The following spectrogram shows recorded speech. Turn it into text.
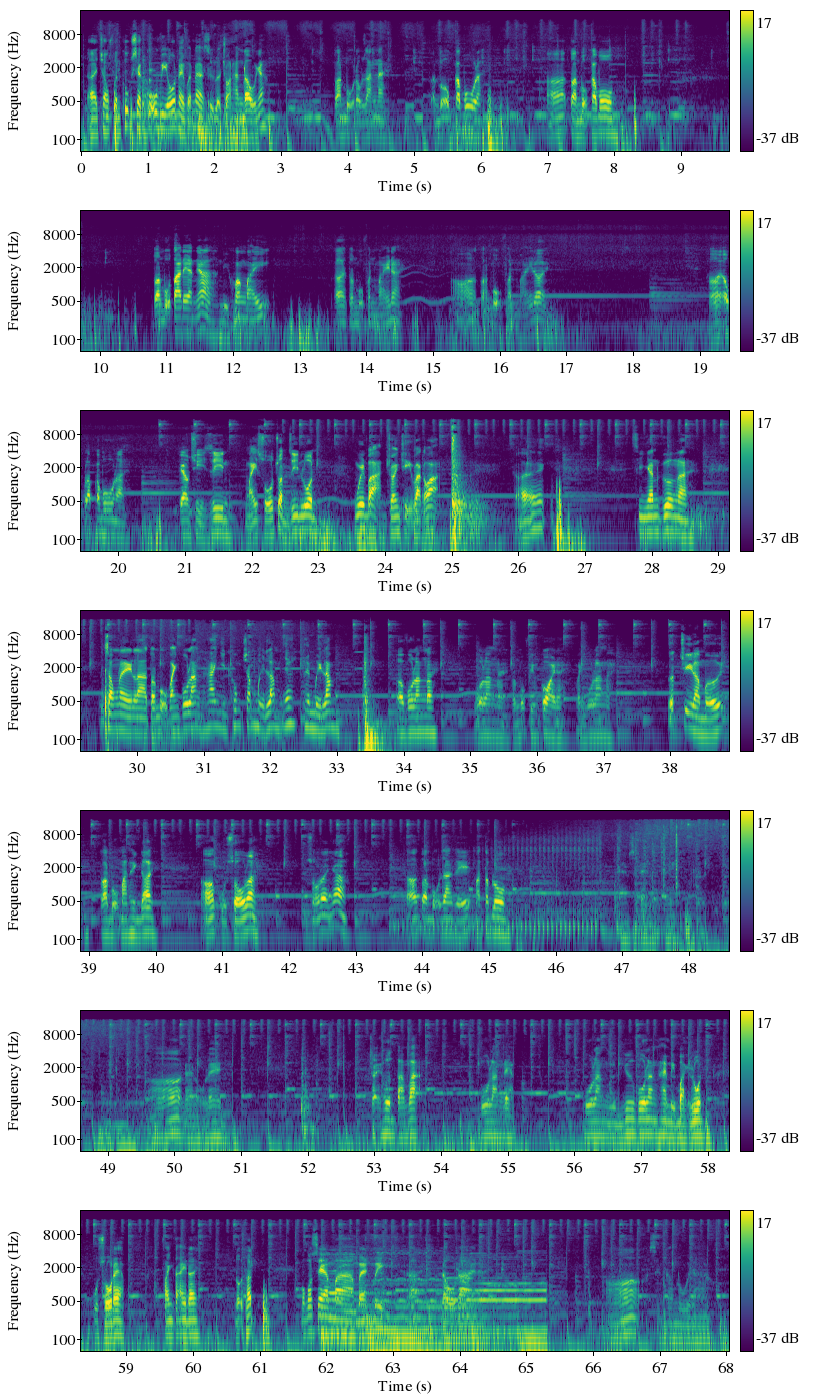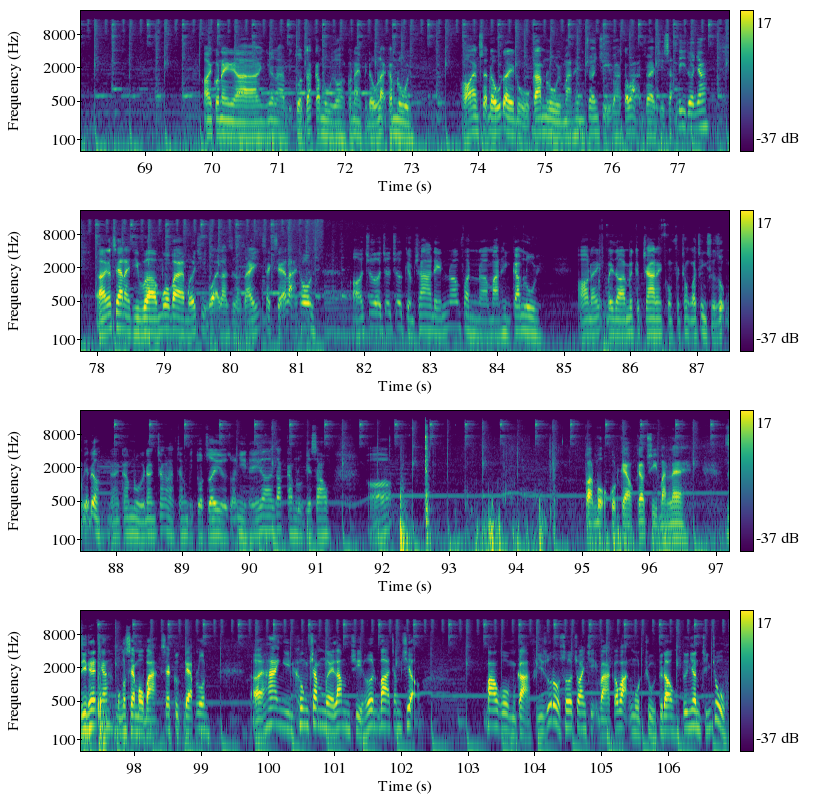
À, trong phân khúc xe cũ Vios này vẫn là sự lựa chọn hàng đầu nhá. Toàn bộ đầu răng này toàn bộ ốc cabo này. Đó, toàn bộ cabo. Toàn bộ tai đèn nhá nỉ khoang máy. Đây toàn bộ phần máy này. Đó toàn bộ phần máy đây. Đấy, ốc lắp cabo này. Keo chỉ zin Máy số chuẩn zin luôn. Nguyên bản cho anh chị và các bạn. Đấy. Xi nhăn gương này. Trong này là toàn bộ vành vô lăng 2015 nhé 2015 Ở vô lăng đây. Vô lăng này Toàn bộ phím còi này Vành vô lăng này. Rất chi là mới Toàn bộ màn hình đây. Đó củ số đây. Củ số đây nhá. Đó toàn bộ da ghế Mặt tắp lô. Em sẽ đèn nổ đó đèn nổ lên. Chạy hơn 8 vạn. Vô lăng đẹp. Vô lăng nhìn như vô lăng 217 luôn. Của số đẹp. Phanh tay đây. Nội thất. Một con xe mà bền bỉ. Đầu đài này. Đó xem cam lùi nào. Ôi, con này à, như là bị tuột rác cam lùi rồi. Con này phải đấu lại cam lùi đó em sẽ đấu đầy đủ cam lùi màn hình cho anh chị và các bạn về. Chỉ sẵn đi thôi nhá. Đấy, con xe này thì vừa mua về mới chỉ gọi là rửa giấy sạch sẽ lại thôi. Đó, chưa chưa chưa kiểm tra đến phần à, màn hình cam lùi. Đó đấy bây giờ mới kiểm tra đây cũng phải trong quá trình sử dụng biết được. Đấy cam lùi đang chắc là trang bị tuột dây rồi do nhìn thấy à, rắc cam lùi phía sau. Đó. Toàn bộ cột kèo keo chỉ bàn lề. Zin hết nhá một con xe màu bạc xe cực đẹp luôn. Đấy, 2015 chỉ hơn 300 triệu. Bao gồm cả phí rút hồ sơ cho anh chị và các bạn một chủ từ đầu tư nhân chính chủ.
